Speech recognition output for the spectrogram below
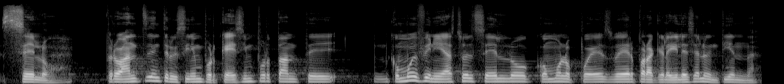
celo. Pero antes de introducir por qué es importante, ¿cómo definirías tú el celo? ¿Cómo lo puedes ver para que la iglesia lo entienda?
